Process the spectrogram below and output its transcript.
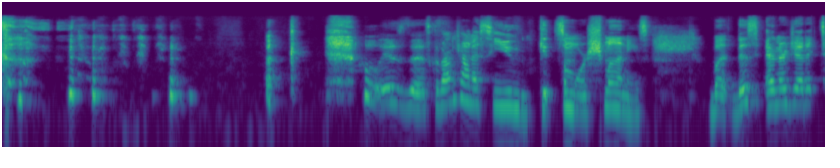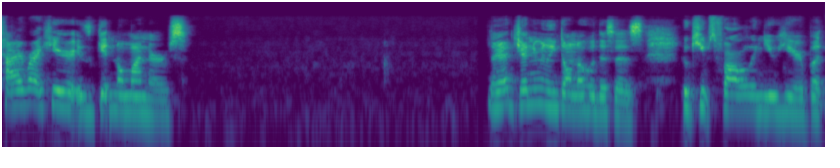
who is this? Because I'm trying to see you get some more shmoneys. But this energetic tie right here is getting on my nerves. Like, I genuinely don't know who this is who keeps following you here, but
